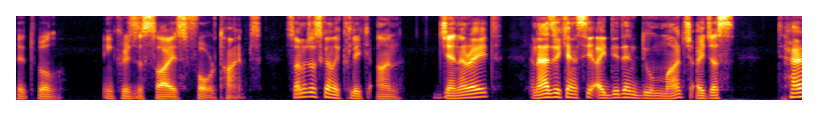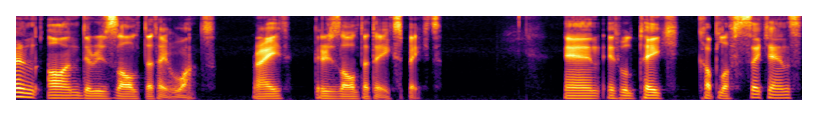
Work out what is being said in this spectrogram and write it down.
it will increase the size four times. So I'm just going to click on generate. And as you can see, I didn't do much. I just turn on the result that I want, right? The result that I expect. And it will take a couple of seconds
